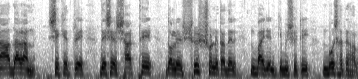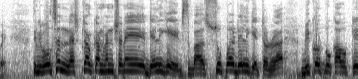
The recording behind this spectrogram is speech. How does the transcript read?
না দাঁড়ান, সেক্ষেত্রে দেশের স্বার্থে দলের শীর্ষ নেতাদের বাইডেনকে বিষয়টি বোঝাতে হবে। তিনি বলছেন, ন্যাশনাল কনভেনশনে ডেলিগেটস বা সুপার ডেলিগেটররা বিকল্প কাউকে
